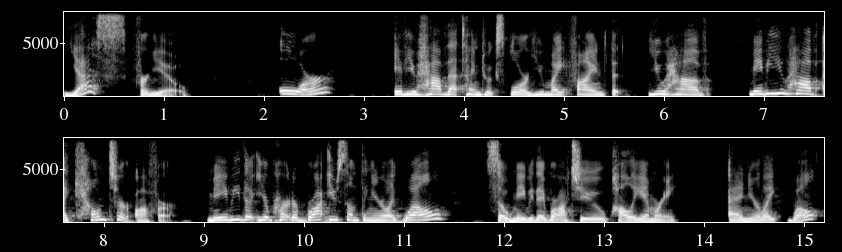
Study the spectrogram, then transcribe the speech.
yes for you. Or if you have that time to explore, you might find that you have maybe you have a counter offer. Maybe that your partner brought you something and you're like, well, so maybe they brought you polyamory. And you're like, well,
